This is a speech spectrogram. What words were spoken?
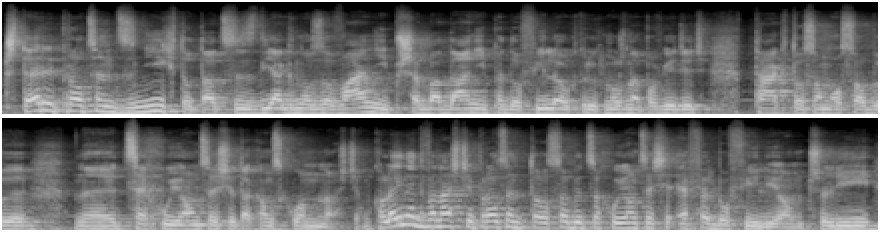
4% z nich to tacy zdiagnozowani, przebadani pedofile, o których można powiedzieć, Tak, to są osoby e, cechujące się taką skłonnością. Kolejne 12% to osoby cechujące się efebofilią, czyli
